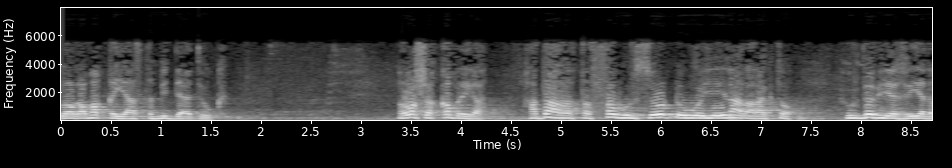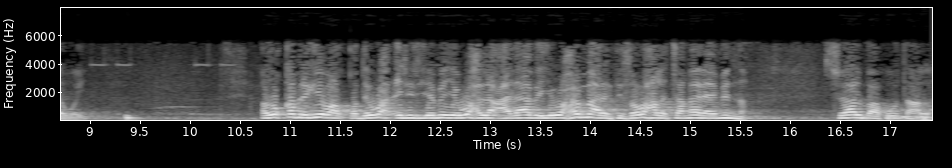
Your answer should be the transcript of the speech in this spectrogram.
loogama qiyaasta midda adduunka nolosha qabriga haddaad rabta sawir soo dhoweeyey inaad aragto hurdada iyo riyada wey aduu qabrigiibaad qoday wax ciriiryame iyo wax la cadaabayo waxba ma aragti soo la jannaynaya midna. Su'aal baa kuu taalla.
